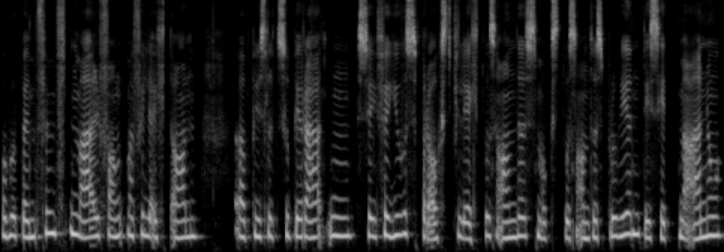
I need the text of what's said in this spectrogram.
Aber beim fünften Mal fängt man vielleicht an, ein bisschen zu beraten. Safer Use brauchst vielleicht was anderes, magst was anderes probieren, das hätten wir auch noch.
